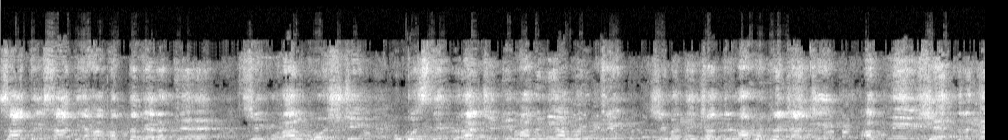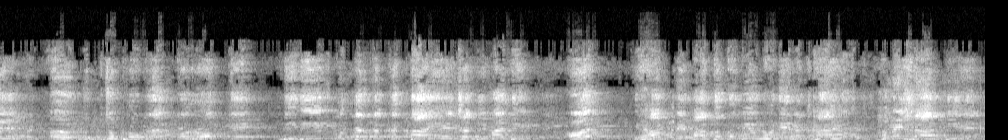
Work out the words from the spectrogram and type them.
साथ ही साथ यहाँ वक्तव्य रखे हैं श्री कुणाल घोष जी, उपस्थित राज्य के माननीय मंत्री श्रीमती चंद्रिमा भट्टाचार्य जी, अपने क्षेत्र के जो प्रोग्राम को रोक के दीदी और यहाँ अपने बातों को भी उन्होंने रखा है। हमेशा आती है।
